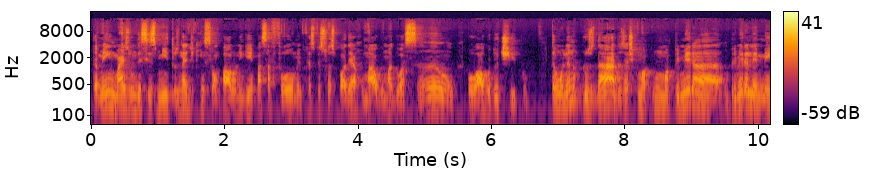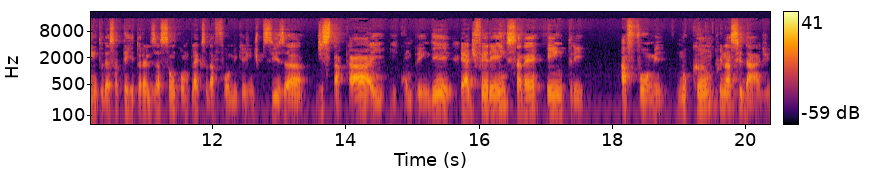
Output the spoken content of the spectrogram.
também mais um desses mitos, né, de que em São Paulo ninguém passa fome, porque as pessoas podem arrumar alguma doação ou algo do tipo. Então, olhando para os dados, acho que uma, uma, primeira, um primeiro elemento dessa territorialização complexa da fome que a gente precisa destacar e, e compreender é a diferença né, entre a fome no campo e na cidade.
